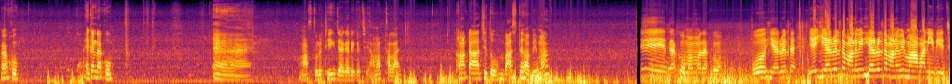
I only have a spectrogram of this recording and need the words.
রাখো। এখানে রাখো হ্যাঁ, মাছ তুলে ঠিক জায়গায় রেখেছে আমার থালায়। কাঁটা আছে তো বাঁচতে হবে মা। এ দেখো মাম্মা দেখো। ও হেয়ার বেলটা এই হেয়ার বেলটা মানবীর হেয়ার বেলটা মানবীর মা বানিয়ে দিয়েছে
